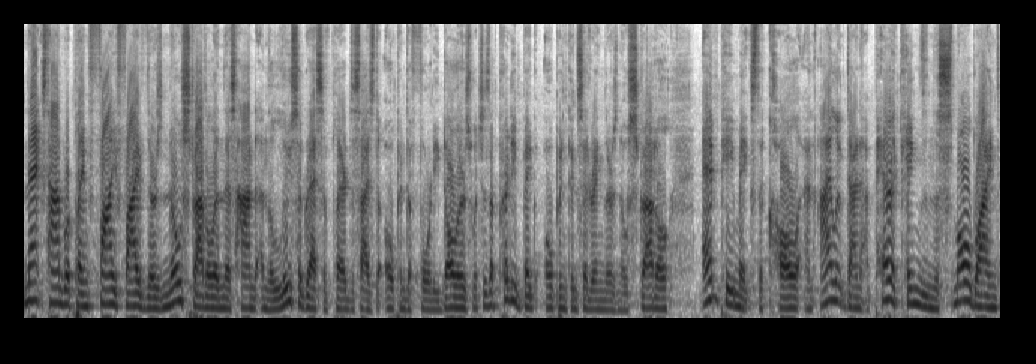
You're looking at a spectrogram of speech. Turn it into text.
Next hand, we're playing 5-5. There's no straddle in this hand, and the loose aggressive player decides to open to $40, which is a pretty big open considering there's no straddle. MP makes the call, and I look down at a pair of kings in the small blind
